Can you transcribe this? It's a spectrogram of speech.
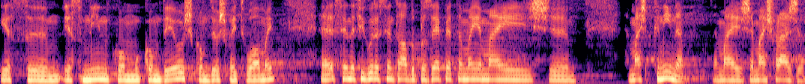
esse, esse menino como, como Deus, como Deus feito homem. Eh, sendo a figura central do presépio é também a mais, eh, a mais pequenina, a mais, a mais frágil.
